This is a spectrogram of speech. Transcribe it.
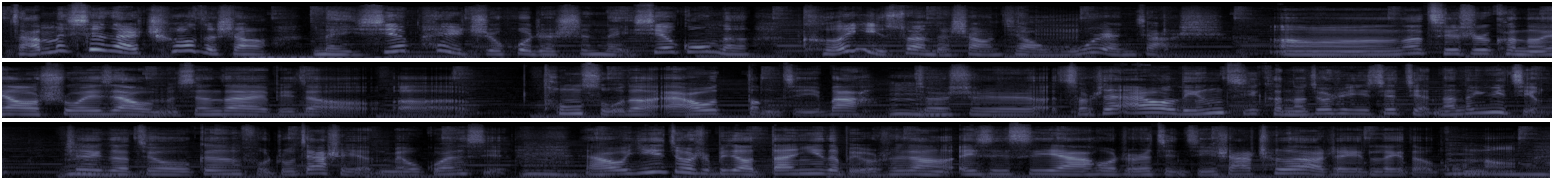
咱们现在车子上哪些配置或者是哪些功能可以算得上叫无人驾驶？嗯，那其实可能要说一下我们现在比较呃通俗的 L 等级吧，嗯就是首先 L 零级可能就是一些简单的预警，这嗯个就跟辅助驾驶也没有关系。嗯 L 一就是比较单一的，比如说像 ACC 啊，或者是紧急刹车啊这一类的功能。嗯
